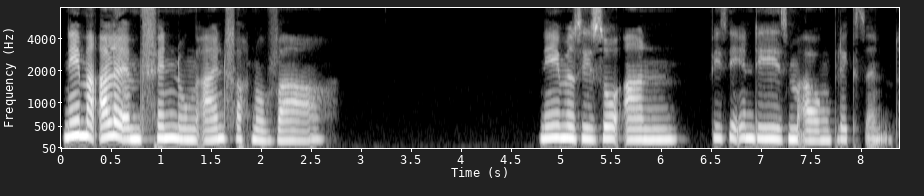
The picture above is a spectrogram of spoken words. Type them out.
Nehme alle Empfindungen einfach nur wahr. Nehme sie so an, wie sie in diesem Augenblick sind.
